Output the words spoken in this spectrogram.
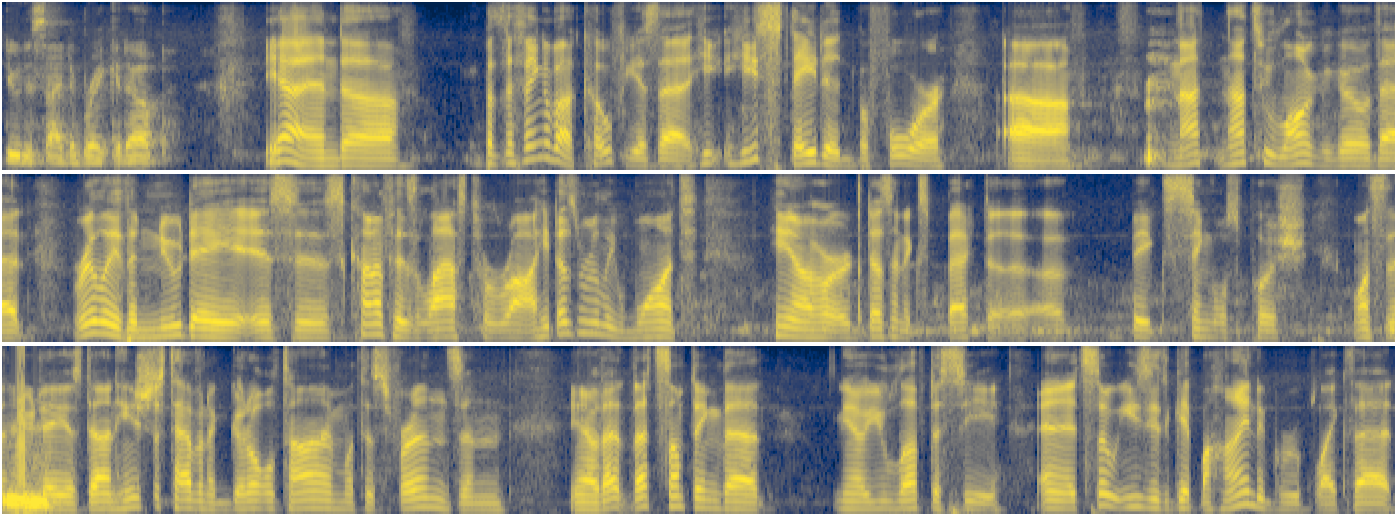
do decide to break it up. Yeah, and uh, but the thing about Kofi is that he he stated before, uh, not not too long ago, that really the New Day is his kind of his last hurrah. He doesn't really want you know, or doesn't expect a, a big singles push once the mm-hmm. new day is done. He's just having a good old time with his friends, and you know that that's something that you know you love to see. And it's so easy to get behind a group like that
